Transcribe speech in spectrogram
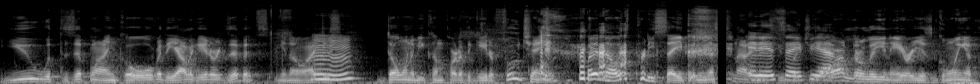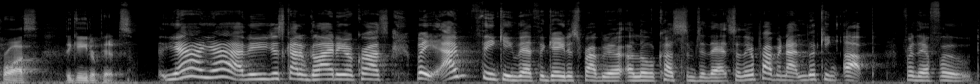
you with the zip line go over the alligator exhibits. You know, I Mm-hmm. just don't want to become part of the gator food chain, but no, it's pretty safe and that's not an It is issue. safe, but you yeah. are literally in areas going across the gator pits. Yeah, yeah. I mean, you're just kind of gliding across. But I'm thinking that the gators probably are a little accustomed to that, so they're probably not looking up for their food.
